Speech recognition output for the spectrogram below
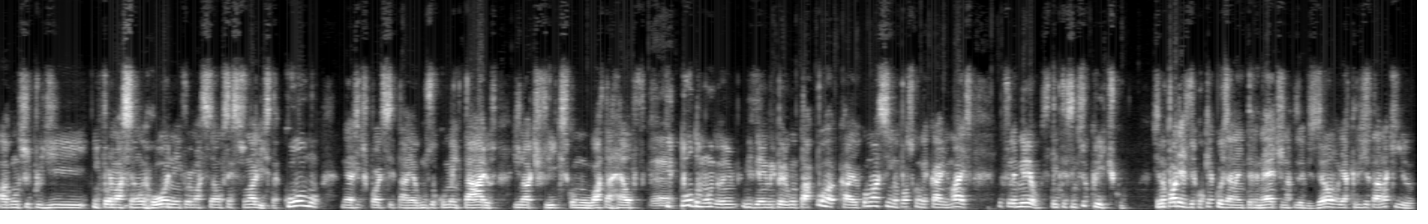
algum tipo de informação errônea, informação sensacionalista. Como né, a gente pode citar alguns documentários de Netflix, como What the Health, é. que todo mundo me vem me perguntar, porra, Caio, como assim, não posso comer carne mais? Eu falei, meu, você tem que ter senso crítico. Você não pode ver qualquer coisa na internet, na televisão e acreditar naquilo.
